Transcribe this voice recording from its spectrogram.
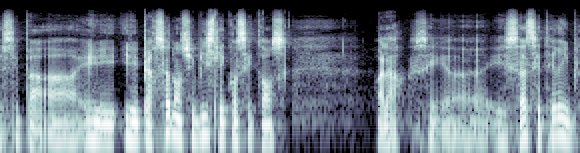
c'est pas. hein, et, et les personnes en subissent les conséquences. Voilà. C'est euh, et ça, c'est terrible.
